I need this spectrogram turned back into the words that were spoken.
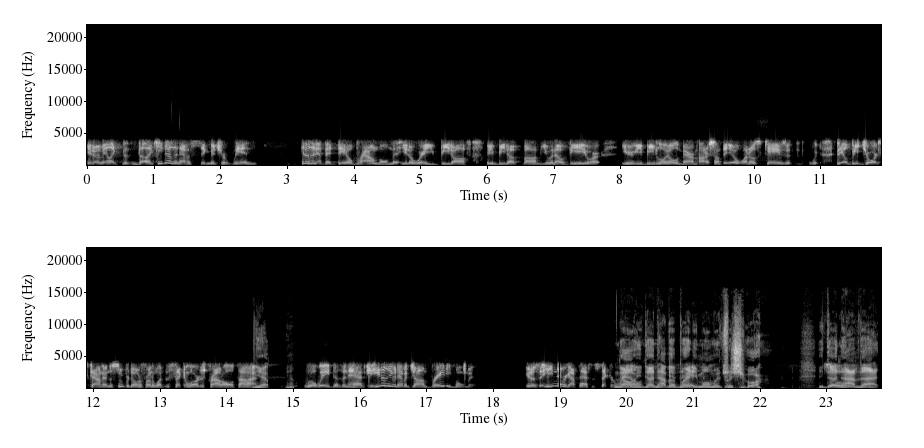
You know what I mean? Like, the, the, like he doesn't have a signature win. He doesn't have that Dale Brown moment, you know, where you beat off, you beat up um, UNLV or you, you beat Loyola Marymount or something. You know, one of those games with, with they'll beat Georgetown in the Superdome in front of what the second largest crowd all time. Yep. yep. Will Wade doesn't have. He doesn't even have a John Brady moment. You know, so he never got past the second no, round. No, he doesn't have a Brady moment for sure. He doesn't so, have that.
